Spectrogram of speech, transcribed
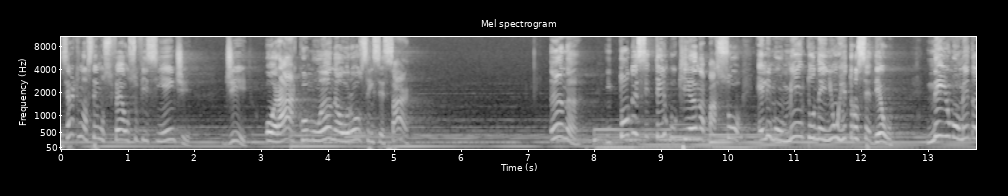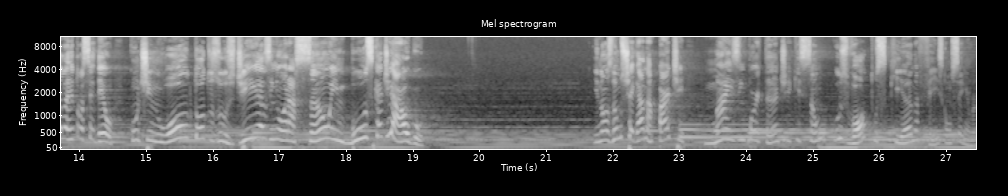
Será que nós temos fé o suficiente de orar como Ana orou sem cessar? Ana, em todo esse tempo que Ana passou, ela em momento nenhum retrocedeu. Nenhum momento ela retrocedeu. Continuou todos os dias em oração, em busca de algo. E nós vamos chegar na parte mais importante, que são os votos que Ana fez com o Senhor.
